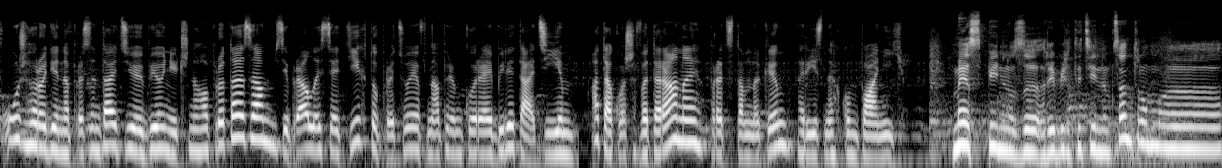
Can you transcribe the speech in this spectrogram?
В Ужгороді на презентацію біонічного протеза зібралися ті, хто працює в напрямку реабілітації, а також ветерани, представники різних компаній. Ми спільно з реабілітаційним центром е,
